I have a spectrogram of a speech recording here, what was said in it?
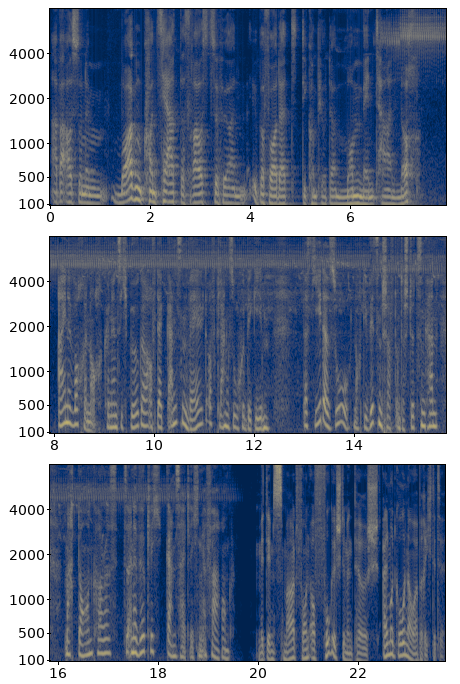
Aber aus so einem Morgenkonzert das rauszuhören, überfordert die Computer momentan noch. Eine Woche noch können sich Bürger auf der ganzen Welt auf Klangsuche begeben. Dass jeder so noch die Wissenschaft unterstützen kann, macht Dawn Chorus zu einer wirklich ganzheitlichen Erfahrung. Mit dem Smartphone auf Vogelstimmenpirsch, Almut Gronauer berichtete.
